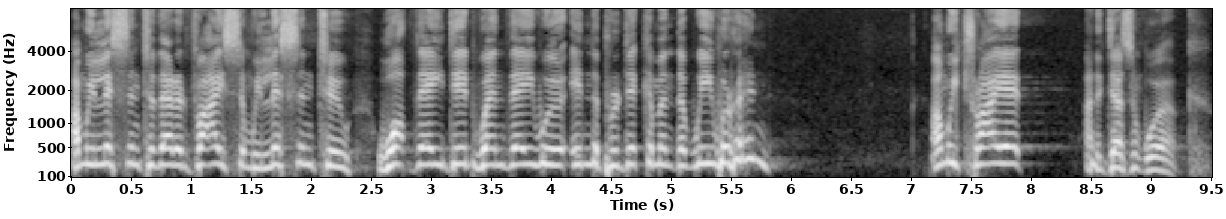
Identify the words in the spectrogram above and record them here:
And we listen to their advice and we listen to what they did when they were in the predicament that we were in. And we try it and it doesn't work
